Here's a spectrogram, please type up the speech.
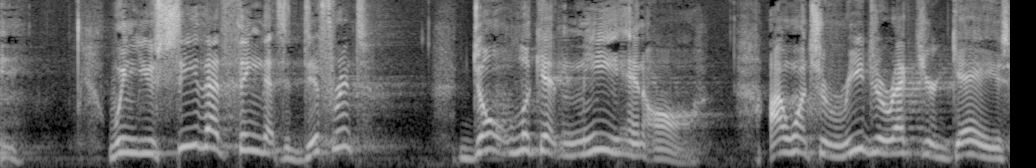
when you see that thing that's different, don't look at me in awe. I want to redirect your gaze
